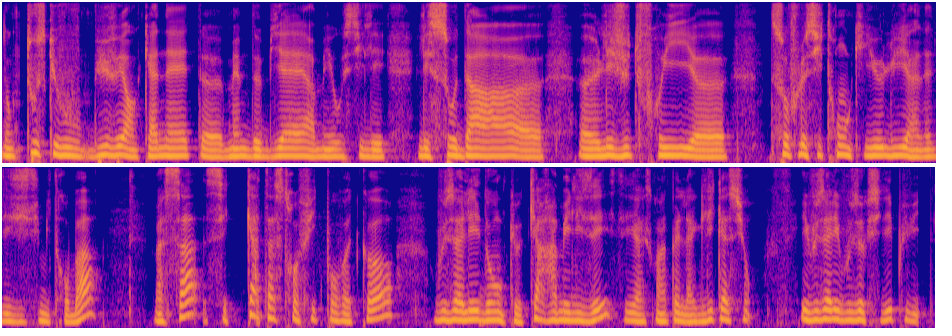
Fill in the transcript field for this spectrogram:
Donc tout ce que vous buvez en canette, euh, même de bière, mais aussi les, les sodas, euh, les jus de fruits, sauf le citron qui, lui, a un indice trop bas, bah ça, c'est catastrophique pour votre corps. Vous allez donc caraméliser, c'est ce qu'on appelle la glycation, et vous allez vous oxyder plus vite.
